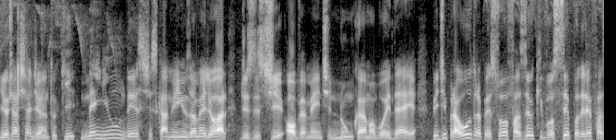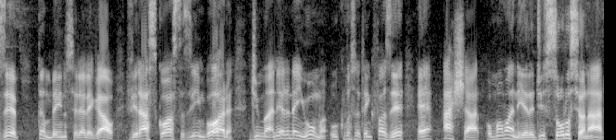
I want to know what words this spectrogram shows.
E eu já te adianto que nenhum destes caminhos é o melhor. Desistir, obviamente, nunca é uma boa ideia. Pedir para outra pessoa fazer o que você poderia fazer também não seria legal. Virar as costas e ir embora, de maneira nenhuma. O que você tem que fazer é achar uma maneira de solucionar,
